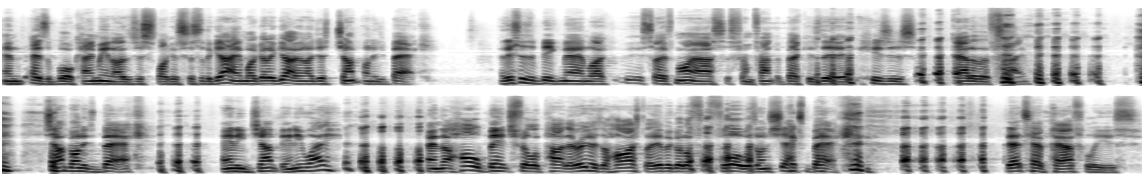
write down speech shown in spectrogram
And as the ball came in, I was just like, this is the game, I got to go. And I just jumped on his back. And this is a big man, like, so if my ass is from front to back is there, his is out of the frame. jumped on his back, and he jumped anyway. And the whole bench fell apart. They reckon it was the highest I ever got off the floor was on Shaq's back. That's how powerful he is.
